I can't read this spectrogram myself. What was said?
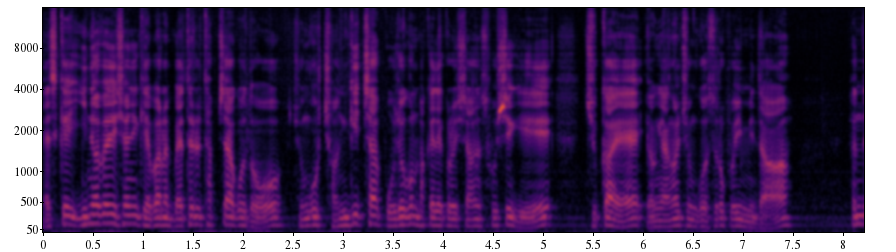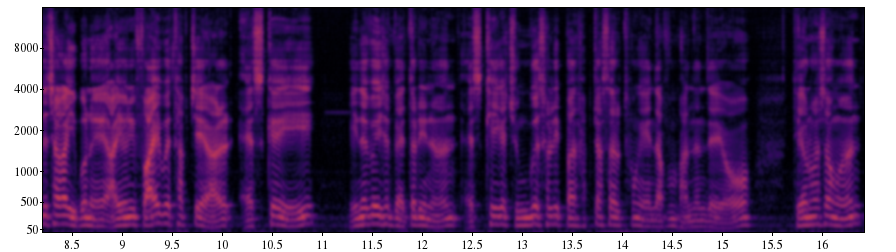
SK 이노베이션이 개발한 배터리를 탑재하고도 중국 전기차 보조금 받게 될 것이라는 소식이 주가에 영향을 준 것으로 보입니다. 현대차가 이번에 아이오닉 5에 탑재할 SK 이노베이션 배터리는 SK가 중국에 설립한 합작사를 통해 납품받는데요. 대원화성은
